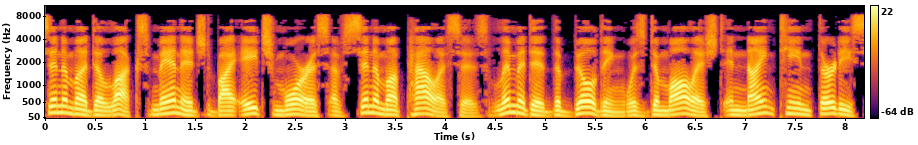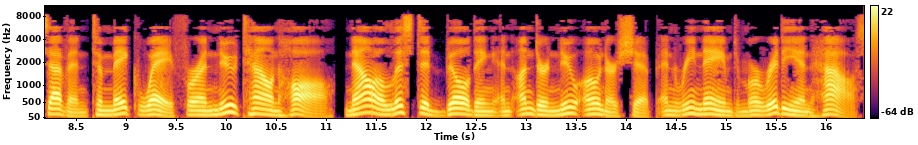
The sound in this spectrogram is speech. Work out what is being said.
Cinema Deluxe managed by H. Morris of Cinema Palaces Limited. The building was demolished in 1937 to make way for a new town hall, now a listed building and under new ownership and renamed Meridian House.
